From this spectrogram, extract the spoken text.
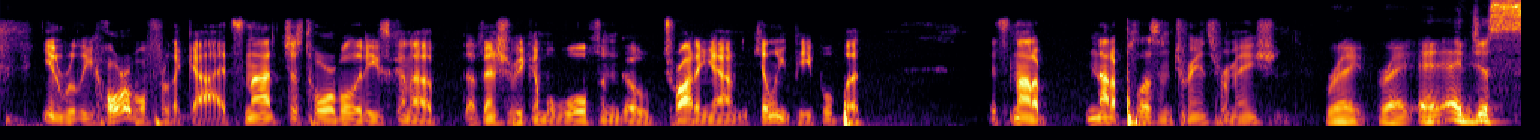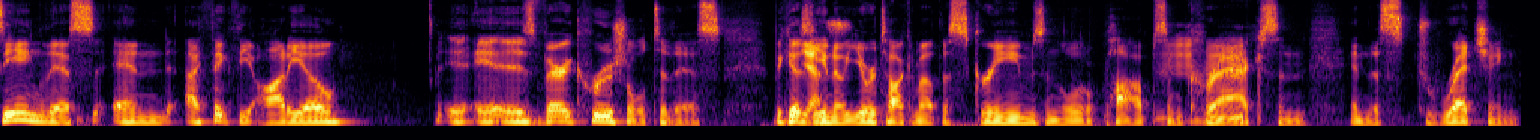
you know, really horrible for the guy. It's not just horrible that he's going to eventually become a wolf and go trotting out and killing people, but it's not a not a pleasant transformation. Right, right, and, and just seeing this, and I think the audio is very crucial to this because you know you were talking about the screams and the little pops and Mm-hmm. cracks and and the stretching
